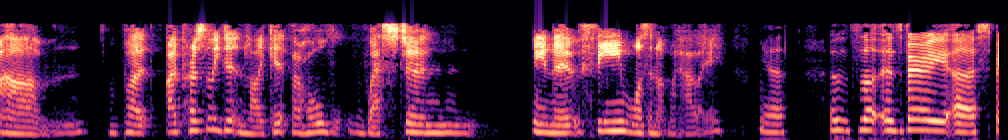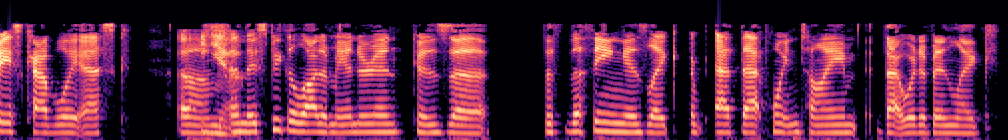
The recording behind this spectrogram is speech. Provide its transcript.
um, but I personally didn't like it. The whole Western, you know, theme wasn't up my alley. Yeah, it's it's very uh space cowboy esque, um, Yeah. and they speak a lot of Mandarin because uh the the thing is like at that point in time that would have been like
